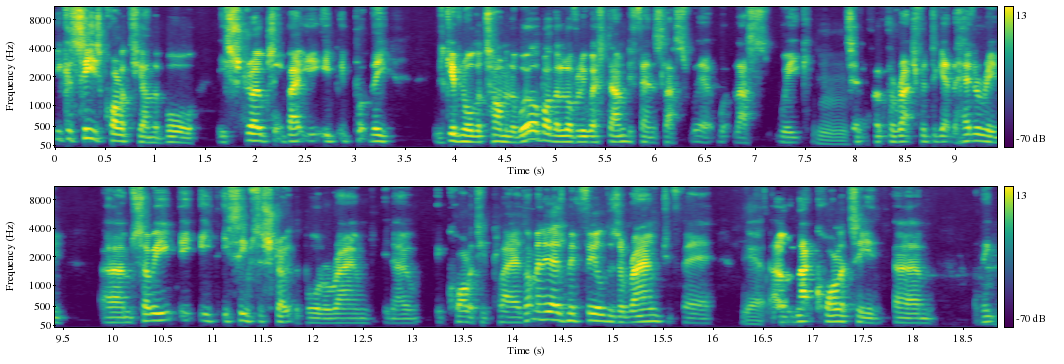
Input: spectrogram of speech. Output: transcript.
you can see his quality on the ball. He strokes it about. He, he put the he was given all the time in the world by the lovely West Ham defence last uh, last week mm. to, for, for Rashford to get the header in. Um, so he, he, he seems to stroke the ball around, you know, quality players. Not many of those midfielders around. To fair, yeah, uh, that quality. Um, I think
